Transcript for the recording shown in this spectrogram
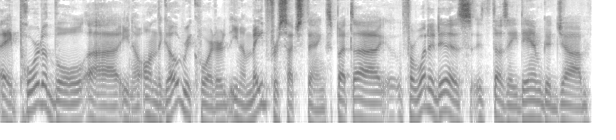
A portable, uh, you know, on the go recorder, you know, made for such things. But uh, for what it is, it does a damn good job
